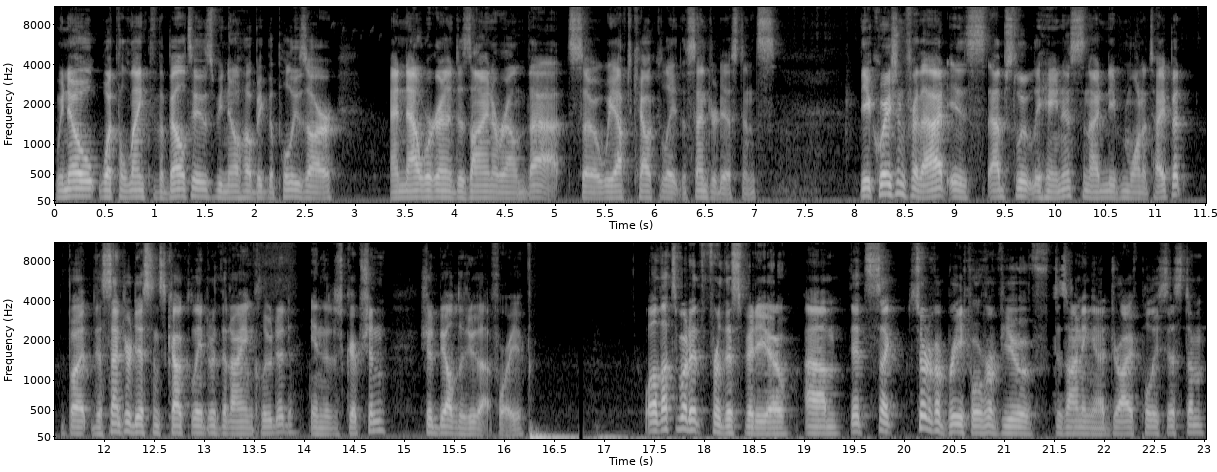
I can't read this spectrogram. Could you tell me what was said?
We know what the length of the belt is, we know how big the pulleys are, and now we're going to design around that. So we have to calculate the center distance. The equation for that is absolutely heinous, and I didn't even want to type it. But the center distance calculator that I included in the description should be able to do that for you. Well, that's about it for this video. Um, it's like sort of a brief overview of designing a drive pulley system.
